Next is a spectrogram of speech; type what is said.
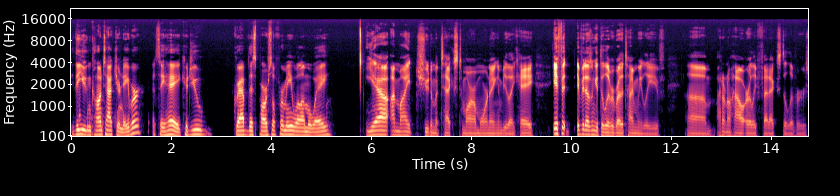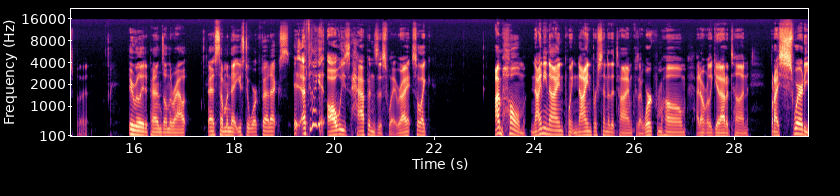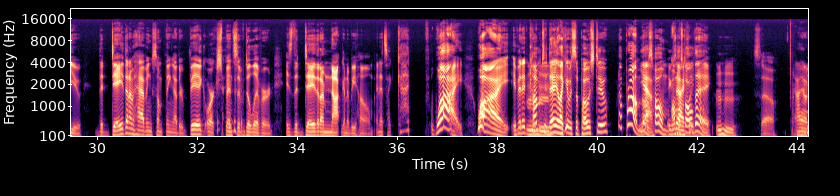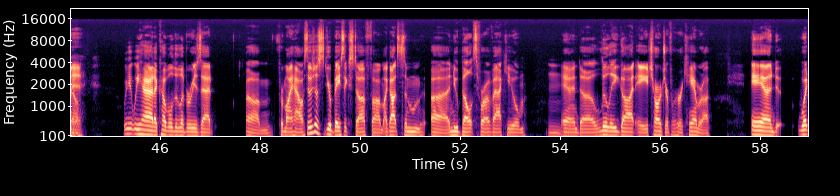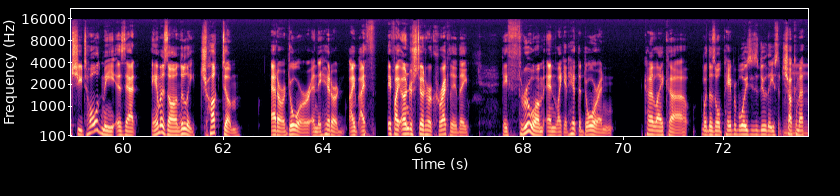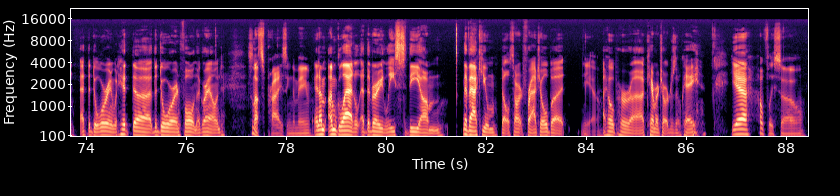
You think you can contact your neighbor and say, "Hey, could you grab this parcel for me while I'm away?" Yeah, I might shoot him a text tomorrow morning and be like, "Hey, if it if it doesn't get delivered by the time we leave, um, I don't know how early FedEx delivers, but It really depends on the route. As someone that used to work FedEx, I feel like it always happens this way, right? So like, I'm home 99.9% of the time because I work from home. I don't really get out a ton, but I swear to you, the day that I'm having something either big or expensive delivered is the day that I'm not going to be home. And it's like, God, why? Why? If it had come Mhm. today like it was supposed to, no problem. I was Yeah, home almost all day. mm-hmm. So I don't know. We we had a couple deliveries that um for my house. It was just your basic stuff. Um, I got some uh new belts for a vacuum. Mm. and uh, Lily got a charger for her camera. And what she told me is that Amazon literally chucked them at our door, and they hit our. I, I, if I understood her correctly, they they threw them, and like it hit the door, and kind of like uh, what those old paper boys used to do. They used to chuck them at, Mm. at the door, and would hit the the door and fall on the ground. It's not surprising to me. And I'm I'm glad at the very least the um the vacuum belts aren't fragile, but Yeah. I hope her uh, camera charger's okay. Yeah, hopefully so.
